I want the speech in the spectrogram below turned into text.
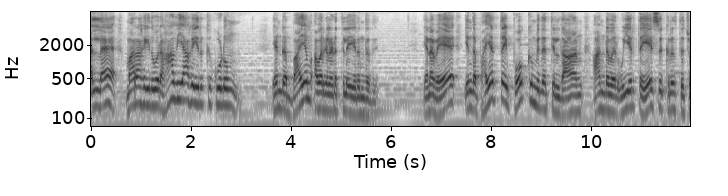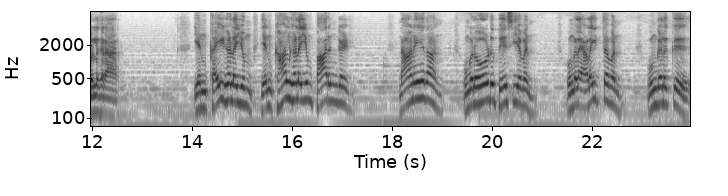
அல்ல மாறாக இது ஒரு ஆவியாக இருக்கக்கூடும் என்ற பயம் அவர்களிடத்திலே இருந்தது. எனவே இந்த பயத்தை போக்கும் விதத்தில்தான் ஆண்டவர் உயிர்த்த இயேசு கிறிஸ்து சொல்லுகிறார் என் கைகளையும் என் கால்களையும் பாருங்கள். நானேதான் உங்களோடு பேசியவன் உங்களை அழைத்தவன் உங்களுக்கு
